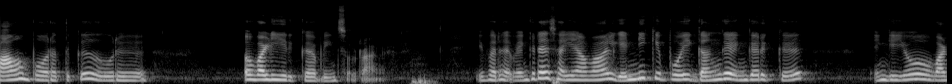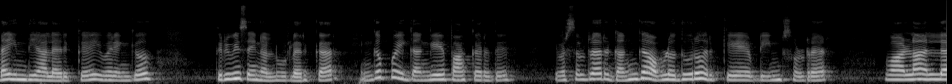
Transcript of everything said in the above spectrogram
பாவம் போகிறதுக்கு ஒரு வழி இருக்குது அப்படின்னு சொல்கிறாங்க இவர் வெங்கடேஷ் ஐயாவால் என்னைக்கு போய் கங்கை எங்கே இருக்குது எங்கேயோ வட இந்தியாவில் இருக்குது இவர் எங்கேயோ திருவிசைநல்லூரில் இருக்கார். எங்கே போய் கங்கையை பார்க்கறது? இவர் சொல்கிறார் கங்கை அவ்வளோ தூரம் இருக்கே அப்படின்னு சொல்கிறார் வாழலாம் இல்லை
